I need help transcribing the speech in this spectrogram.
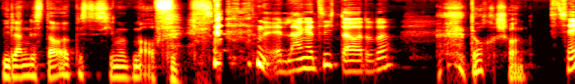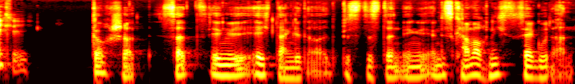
wie lange das dauert, bis das jemandem auffällt. nee, lange hat es nicht dauert, oder? Doch schon. Tatsächlich. Doch schon. Es hat irgendwie echt lang gedauert, bis das dann irgendwie, und es kam auch nicht sehr gut an.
